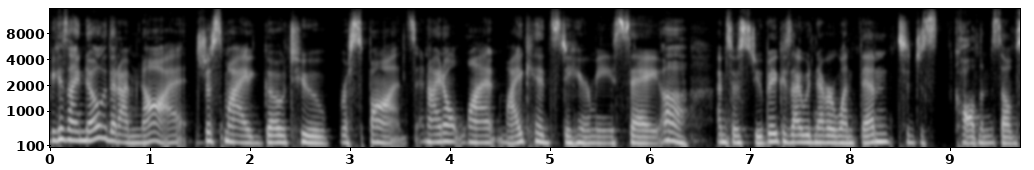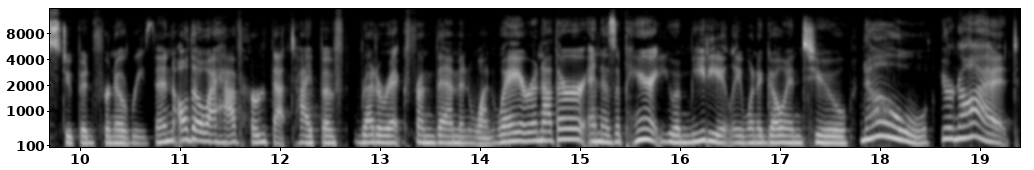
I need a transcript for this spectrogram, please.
Because I know that I'm not. It's just my go to response. And I don't want my kids to hear me say, oh, I'm so stupid because I would never want them to just call themselves stupid for no reason. Although I have heard that type of rhetoric from them in one way or another. And as a parent, you immediately want to go into, no, you're not.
